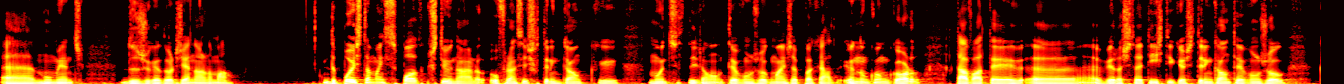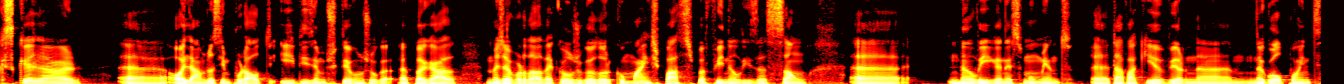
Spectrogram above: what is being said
uh, momentos dos jogadores, é normal. Depois também se pode questionar o Francisco Trincão, que muitos dirão teve um jogo mais apagado. Eu não concordo, estava até uh, a ver as estatísticas. Trincão teve um jogo que, se calhar, Uh, assim por alto e dizemos que teve um jogo apagado, mas a verdade é que é o jogador com mais passos para finalização uh, na liga nesse momento. Uh, estava aqui a ver na, na goal point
